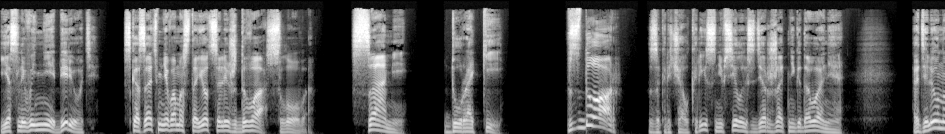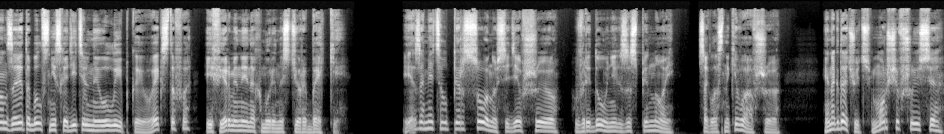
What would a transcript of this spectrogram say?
если вы не берете, сказать мне вам остается лишь два слова. Сами дураки. «Вздор!» — закричал Крис, не в силах сдержать негодование. Отделен он за это был снисходительной улыбкой Векстофа и фирменной нахмуренностью Ребекки. Я заметил персону, сидевшую в ряду у них за спиной, согласно кивавшую, иногда чуть морщившуюся,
